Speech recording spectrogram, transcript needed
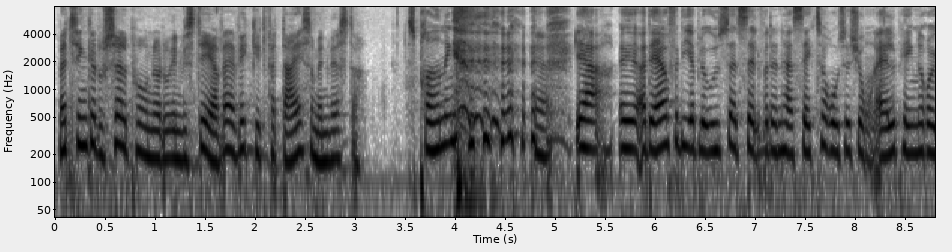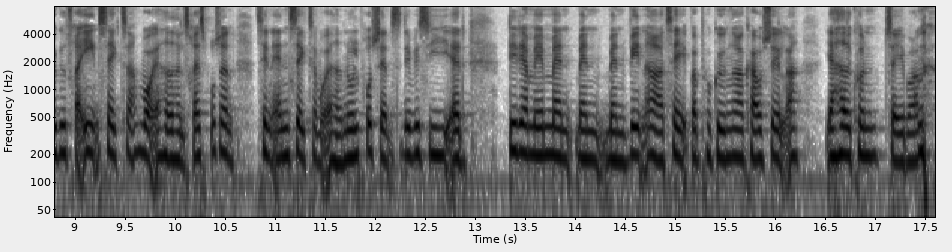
Hvad tænker du selv på, når du investerer? Hvad er vigtigt for dig som investor? Spredning. ja, ja øh, og det er jo fordi, jeg blev udsat selv for den her sektorrotation. Alle pengene rykket fra en sektor, hvor jeg havde 50 procent, til en anden sektor, hvor jeg havde 0 procent. Så det vil sige, at det der med, at man, man, man vinder og taber på gynger og karuseller, jeg havde kun taberen.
